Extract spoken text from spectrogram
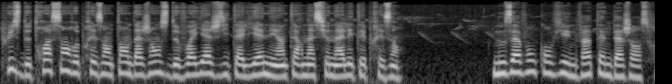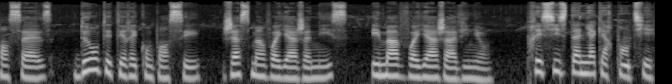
Plus de 300 représentants d'agences de voyage italiennes et internationales étaient présents. Nous avons convié une vingtaine d'agences françaises, deux ont été récompensées, Jasmin Voyage à Nice et Mav Voyage à Avignon. Précise Tania Carpentier.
